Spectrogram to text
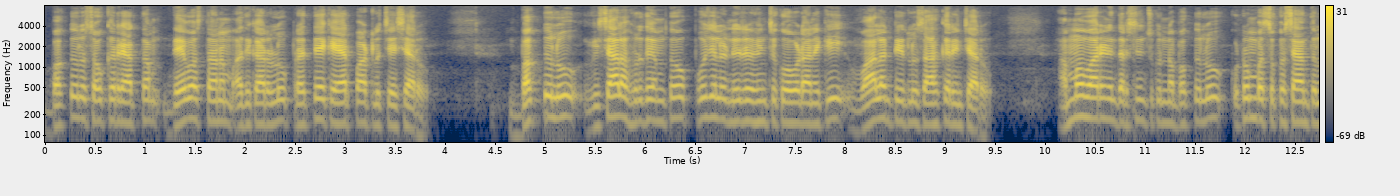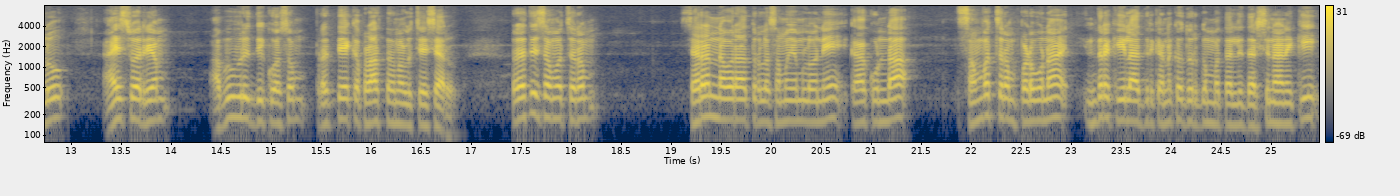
భక్తుల సౌకర్యార్థం దేవస్థానం అధికారులు ప్రత్యేక ఏర్పాట్లు చేశారు. భక్తులు విశాల హృదయంతో పూజలు నిర్వహించుకోవడానికి వాలంటీర్లు సహకరించారు. అమ్మవారిని దర్శించుకున్న భక్తులు కుటుంబ సుఖశాంతులు ఐశ్వర్యం అభివృద్ధి కోసం ప్రత్యేక ప్రార్థనలు చేశారు. ప్రతి సంవత్సరం శరన్నవరాత్రుల సమయంలోనే కాకుండా సంవత్సరం పొడవునా ఇంద్రకీలాద్రి కనకదుర్గమ్మ తల్లి దర్శనానికి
